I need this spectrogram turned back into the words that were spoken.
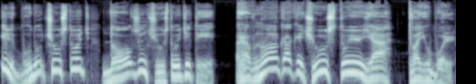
или буду чувствовать, должен чувствовать и ты, равно как и чувствую я твою боль.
